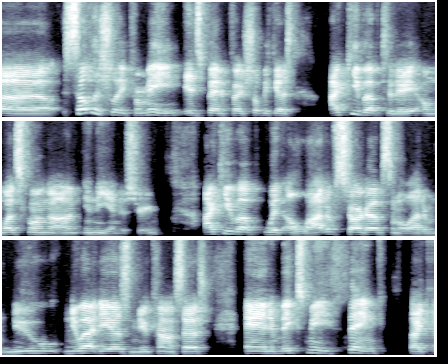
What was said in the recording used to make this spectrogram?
uh, selfishly for me, it's beneficial because I keep up to date on what's going on in the industry. I keep up with a lot of startups and a lot of new new ideas and new concepts, and it makes me think like,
